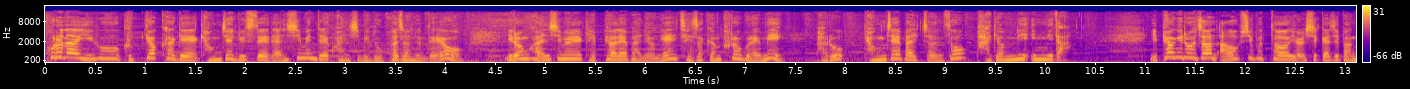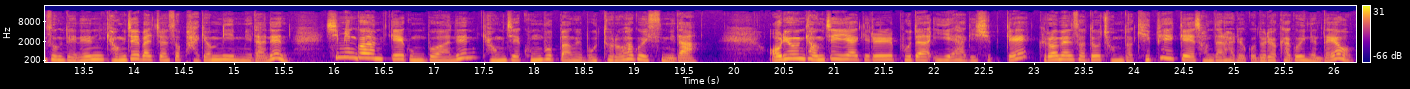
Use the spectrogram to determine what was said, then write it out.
코로나 이후 급격하게 경제 뉴스에 대한 시민들의 관심이 높아졌는데요. 이런 관심을 개편에 반영해 제작한 프로그램이 바로 경제발전소 박연미입니다. 이 평일 오전 9시부터 10시까지 방송되는 경제발전소 박연미입니다는 시민과 함께 공부하는 경제 공부방을 모토로 하고 있습니다. 어려운 경제 이야기를 보다 이해하기 쉽게 그러면서도 좀 더 깊이 있게 전달하려고 노력하고 있는데요.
